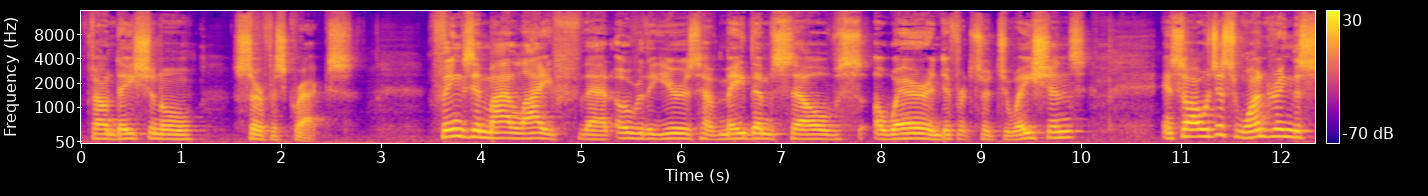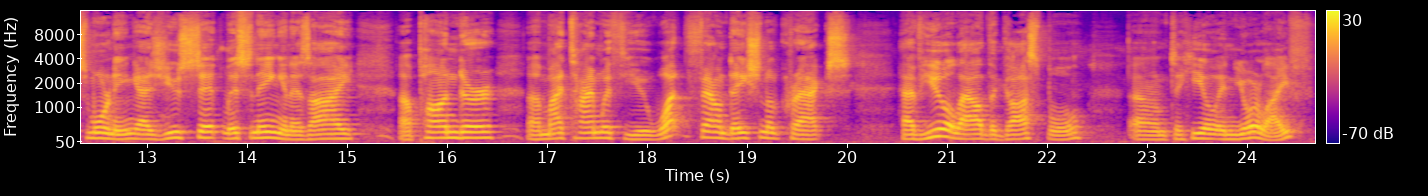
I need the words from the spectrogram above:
foundational surface cracks. Things in my life that over the years have made themselves aware in different situations. And so I was just wondering this morning as you sit listening and as I uh, ponder uh, my time with you. What foundational cracks have you allowed the gospel um, to heal in your life?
